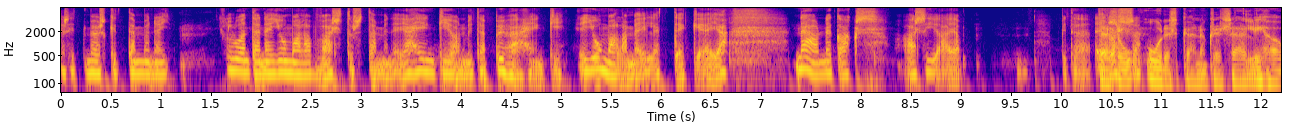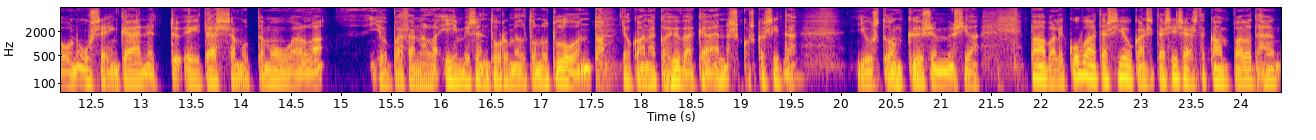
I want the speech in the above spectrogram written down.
Ja sitten myöskin tämmöinen luontainen Jumalan vastustaminen ja henki on, mitä pyhä henki ja Jumala meille tekee. Ja nämä on ne kaksi asiaa ja pitää erossa. Tässä uudessa käännöksessä liha on usein käännetty, ei tässä, mutta muualla jopa sanalla ihmisen turmeltunut luonto, joka on aika hyvä käännös, koska sitä just on kysymys. Ja Paavali kuvaa tässä hiukan sitä sisäistä kamppailua tähän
